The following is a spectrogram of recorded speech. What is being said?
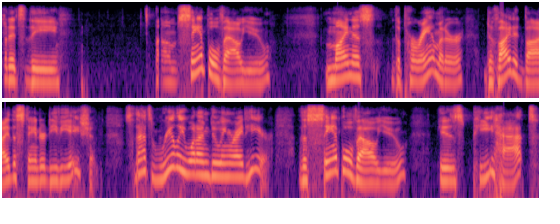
but it's the um, sample value minus the parameter divided by the standard deviation. So that's really what I'm doing right here. The sample value is p hat,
